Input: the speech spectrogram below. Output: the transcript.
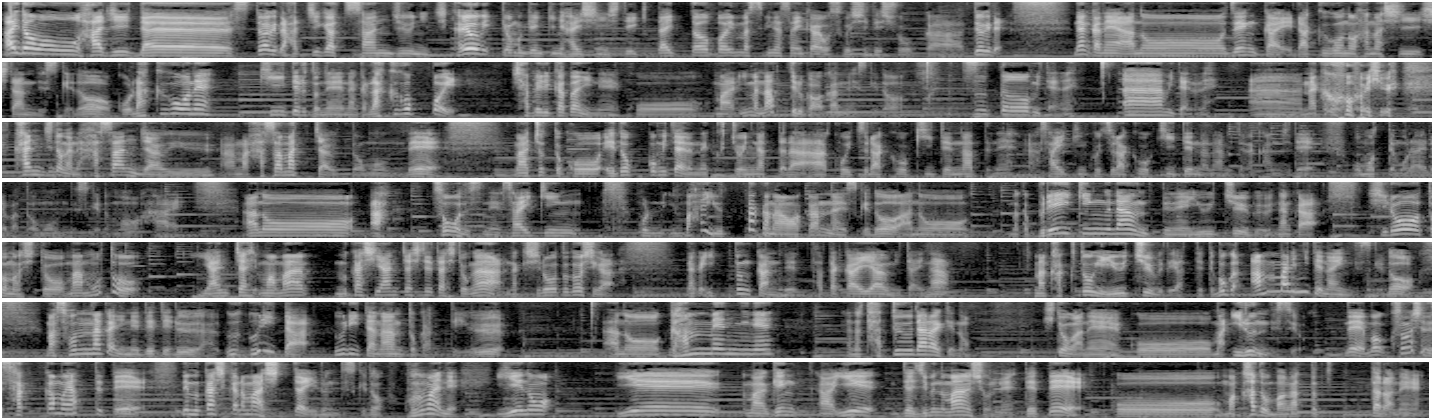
はいどうも、はじです。というわけで8月30日火曜日、今日も元気に配信していきたいと思います。皆さんいかがお過ごしでしょうか？というわけで、なんかね、あのー、前回落語の話したんですけど、こう落語をね、聞いてるとね、なんか落語っぽい喋り方にね、こう、まあ今なってるかわかんないですけど、ずっと、みたいなね、あーみたいなね、あなんかこういう感じのがね挟んじゃうあ、まあ、挟まっちゃうと思うんでまあちょっとこう江戸っ子みたいなね口調になったらあこいつ落語聞いてんなってね最近こいつ落語聞いてんだなみたいな感じで思ってもらえればと思うんですけどもはい。あのー、あそうですね。最近これ前言ったかな？わかんないですけどあのー、なんかブレイキングダウンってね YouTube なんか素人の人、まあ、元やんちゃ、まあ、ま、昔やんちゃしてた人が、なんか素人同士が、なんか1分間で戦い合うみたいな、まあ、格闘技 YouTube でやってて、僕はあんまり見てないんですけど、まあ、その中にね、出てる、う、うりた、うりたなんとかっていう、あの、顔面にね、あの、タトゥーだらけの人がね、こう、まあ、いるんですよ。で僕その人ね作家もやっててで昔からまあ知ってはいるんですけどこの前ね家の家まあ玄あ家じゃ自分のマンションね出てこうまあ角を曲がったったらね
